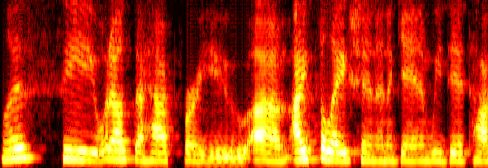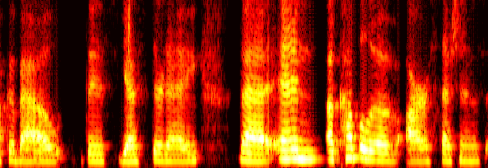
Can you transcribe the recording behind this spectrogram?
Let's see what else I have for you. Um, isolation, and again, we did talk about this yesterday. That and a couple of our sessions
